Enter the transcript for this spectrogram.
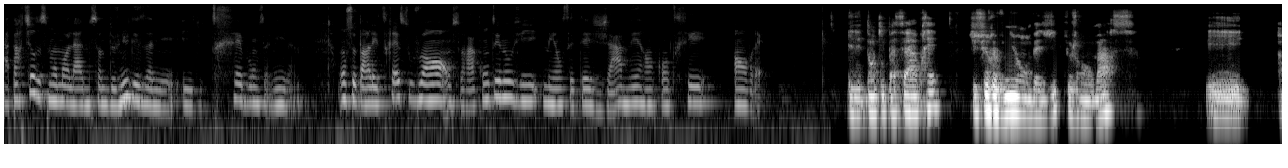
À partir de ce moment-là, nous sommes devenus des amis et de très bons amis même. On se parlait très souvent, on se racontait nos vies, mais on s'était jamais rencontrés en vrai. Et les temps qui passaient après, je suis revenu en Belgique, toujours en mars. Et euh,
